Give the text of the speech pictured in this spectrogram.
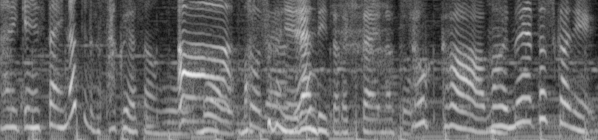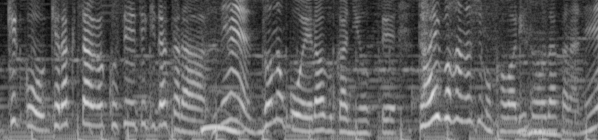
体験したいなってたら咲夜さんをもうまっすぐに選んでいただきたいなと。そっか、まあね確かに結構キャラクターが個性的だからうん。ね、どの子を選ぶかによってだいぶ話も変わりそうだからね、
